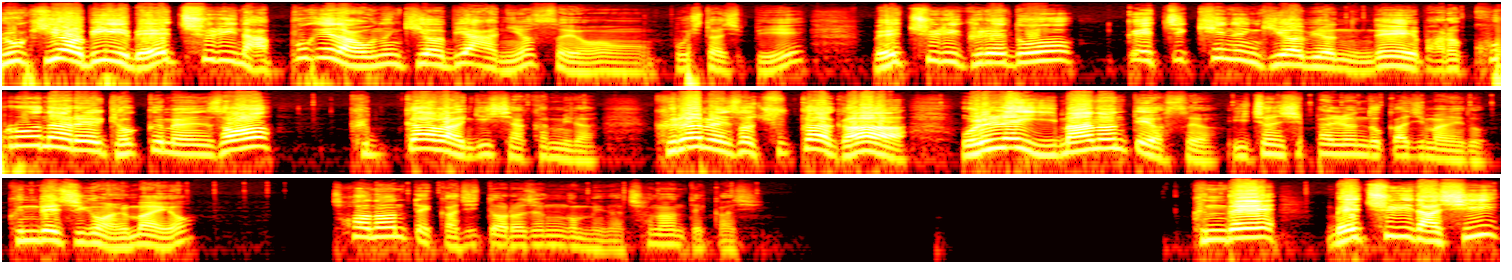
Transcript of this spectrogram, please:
요 기업이 매출이 나쁘게 나오는 기업이 아니었어요. 보시다시피 매출이 그래도 꽤 찍히는 기업이었는데 바로 코로나를 겪으면서 급감하기 시작합니다. 그러면서 주가가 원래 2만 원대였어요. 2018년도까지만 해도. 근데 지금 얼마예요? 천 원대까지 떨어진 겁니다. 천 원대까지. 근데 매출이 다시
